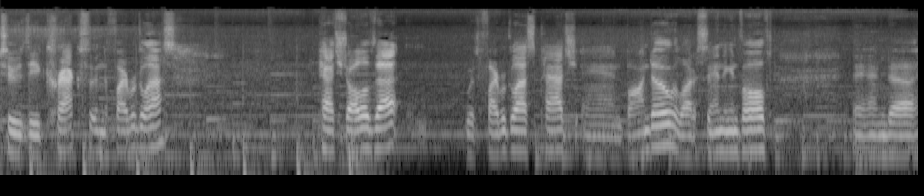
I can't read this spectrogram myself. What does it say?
to the cracks in the fiberglass. Patched all of that with fiberglass patch and Bondo, a lot of sanding involved. And uh,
